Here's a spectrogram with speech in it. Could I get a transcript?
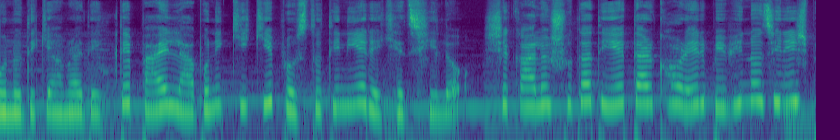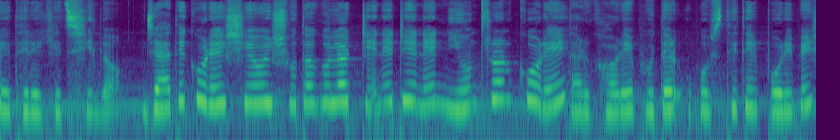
অন্যদিকে আমরা দেখতে পাই লাবণী কি কি প্রস্তুতি নিয়ে রেখেছিল। সে কালো সুতা দিয়ে তার ঘরের বিভিন্ন জিনিস বেঁধে রেখেছিল, যাতে করে সে ওই সুতাগুলো টেনে টেনে নিয়ন্ত্রণ করে তার ঘরে ভূতের উপস্থিতির পরিবেশ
